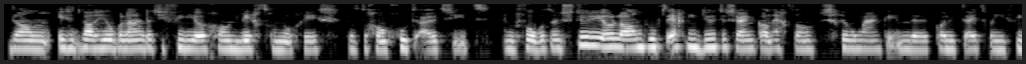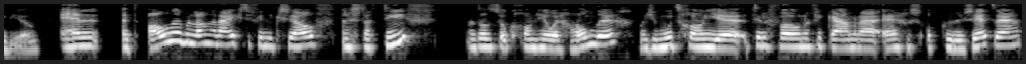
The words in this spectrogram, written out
dan is het wel heel belangrijk dat je video gewoon licht genoeg is. Dat het er gewoon goed uitziet. En bijvoorbeeld een studiolamp hoeft echt niet duur te zijn, kan echt wel een verschil maken in de kwaliteit van je video. En het allerbelangrijkste vind ik zelf een statief want dat is ook gewoon heel erg handig. Want je moet gewoon je telefoon of je camera ergens op kunnen zetten.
